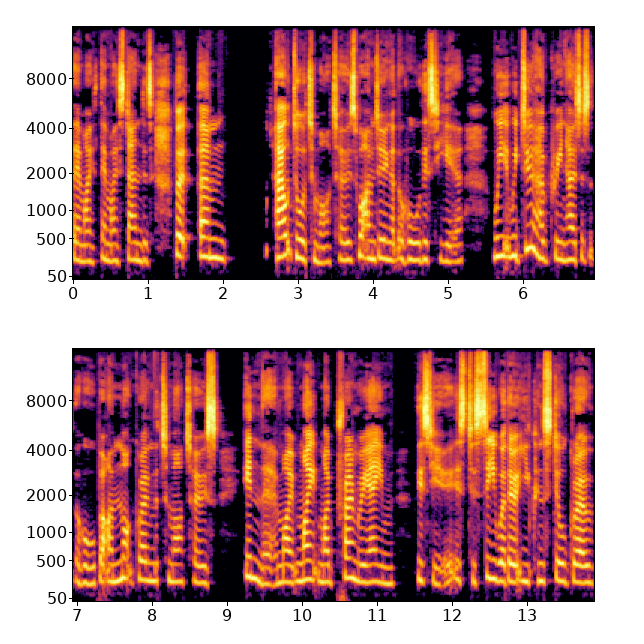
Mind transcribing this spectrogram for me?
They're my they're my standards. But um, outdoor tomatoes, what I'm doing at the hall this year, we we do have greenhouses at the hall, but I'm not growing the tomatoes in there. My my my primary aim this year is to see whether you can still grow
